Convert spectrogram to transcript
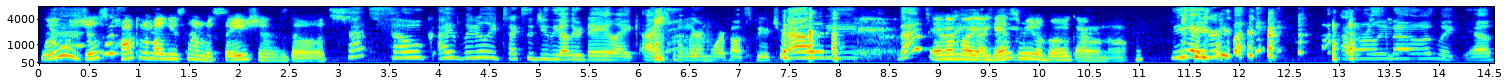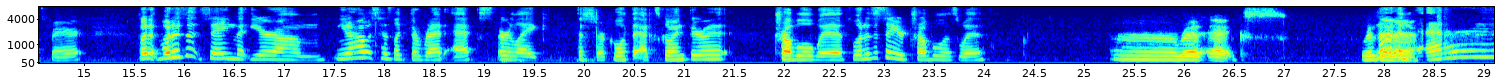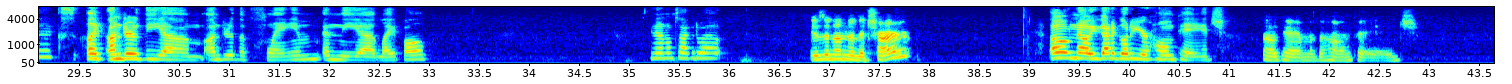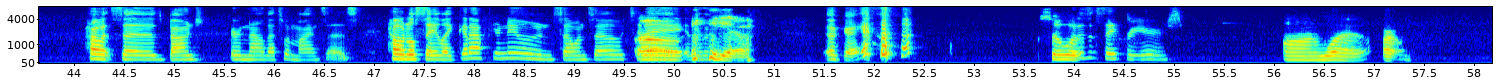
We was just What's- talking about these conversations though. It's That's so. I literally texted you the other day, like I just want to learn more about spirituality. That's and I'm like, I guess read a book. I don't know. Yeah, you're like, I don't really know. I was like, yeah, that's fair. But what is it saying that you're um you know how it says like the red X or like the circle with the X going through it? Trouble with what does it say your trouble is with? Uh, red X. Where's Not that an at? X. Like under the um under the flame and the uh, light bulb. You know what I'm talking about? Is it under the chart? Oh no, you got to go to your homepage. Okay, I'm at the home page. How it says bound or no, that's what mine says. How it'll say like good afternoon, so and so today. Oh, yeah. Okay. So what what does it say for yours? on what? Or,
